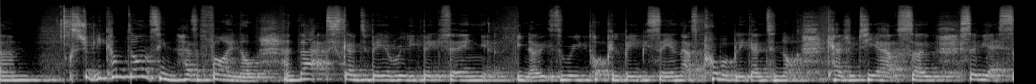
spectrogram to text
um, Strictly Come Has a final, and that's going to be a really big thing. You know, it's a really popular BBC, and that's probably going to knock Casualty out. So, so yes,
